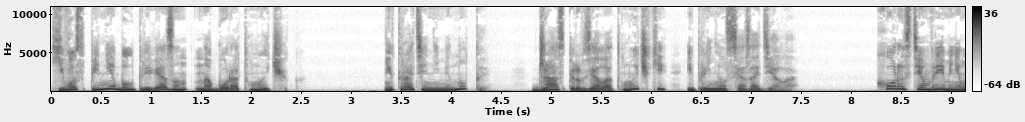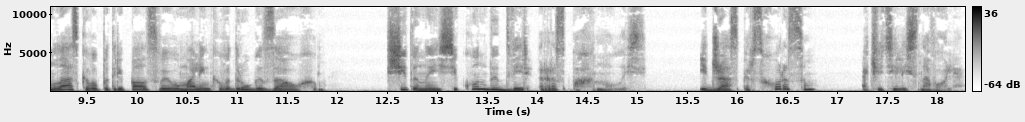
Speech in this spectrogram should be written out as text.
К его спине был привязан набор отмычек. Не тратя ни минуты, Джаспер взял отмычки и принялся за дело. Хорас тем временем ласково потрепал своего маленького друга за ухом. В считанные секунды дверь распахнулась и Джаспер с Хоросом очутились на воле.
